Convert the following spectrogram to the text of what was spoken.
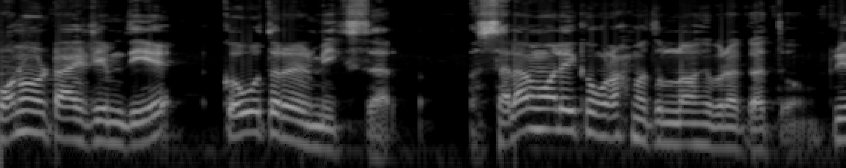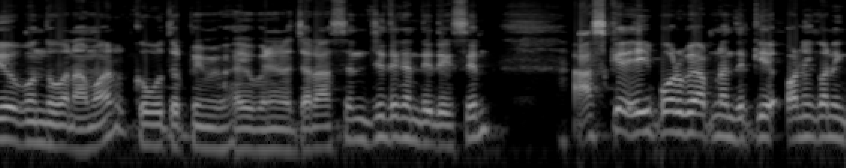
পনেরোটা আইটেম দিয়ে কবুতরের মিক্সার আসসালামু আলাইকুম রহমতুল্লাহ বরাকাত প্রিয় বন্ধুগণ, আমার কবুতর প্রেমী ভাই বোনেরা যারা আছেন, যে যেখান দিয়ে দেখছেন আজকে এই পর্বে আপনাদেরকে অনেক অনেক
